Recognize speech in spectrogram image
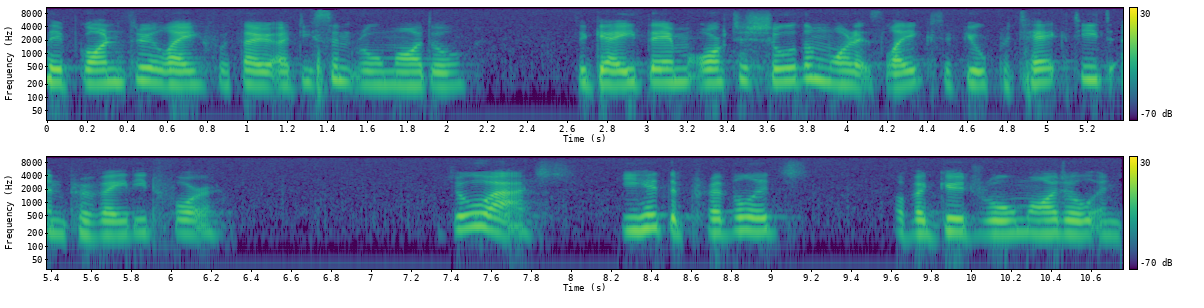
They've gone through life without a decent role model to guide them or to show them what it's like to feel protected and provided for. Joash, he had the privilege of a good role model in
